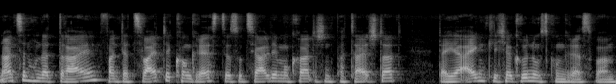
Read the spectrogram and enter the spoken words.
1903 fand der zweite Kongress der Sozialdemokratischen Partei statt, der ihr eigentlicher Gründungskongress war.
